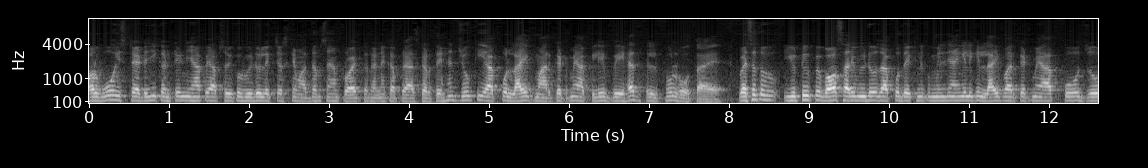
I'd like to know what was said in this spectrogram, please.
और वो स्ट्रेटजी कंटेंट यहाँ पे आप सभी को वीडियो लेक्चर्स के माध्यम से हम प्रोवाइड कराने का प्रयास करते हैं, जो कि आपको लाइव मार्केट में आपके लिए बेहद हेल्पफुल होता है। वैसे तो यूट्यूब पे बहुत सारी वीडियोज़ आपको देखने को मिल जाएँगे, लेकिन लाइव मार्केट में आपको जो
